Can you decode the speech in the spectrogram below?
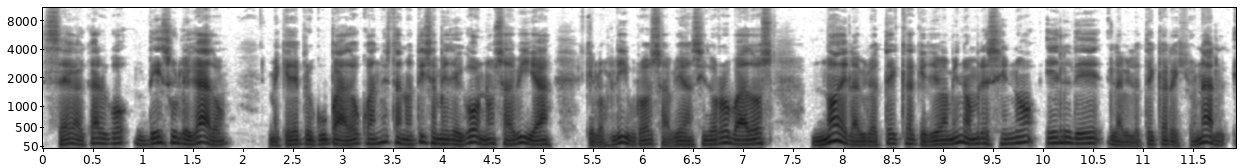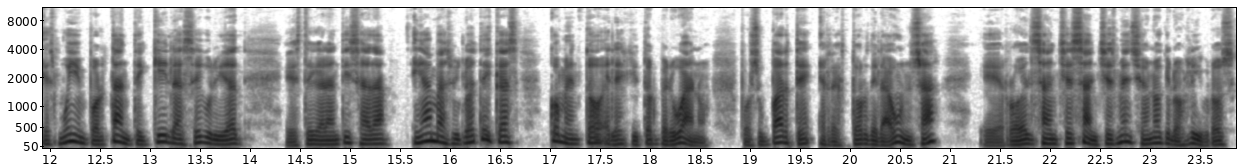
se haga cargo de su legado. Me quedé preocupado cuando esta noticia me llegó, no sabía que los libros habían sido robados no de la biblioteca que lleva mi nombre, sino el de la biblioteca regional. Es muy importante que la seguridad esté garantizada en ambas bibliotecas, comentó el escritor peruano. Por su parte, el rector de la UNSA, eh, Roel Sánchez Sánchez, mencionó que los libros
